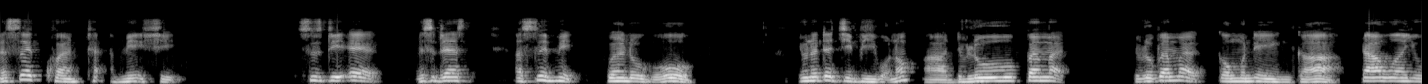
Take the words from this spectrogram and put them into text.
20ခွန်ထက်အမြင့်ရှိ68 Mercedes အစစ်မြင့်ကွန်းတို့ကို United GB ပေါ့နော်အာ development development company ကတာဝန်ယူ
